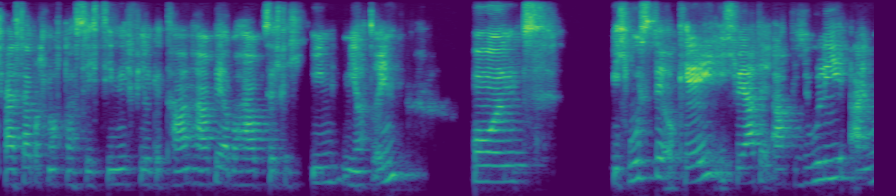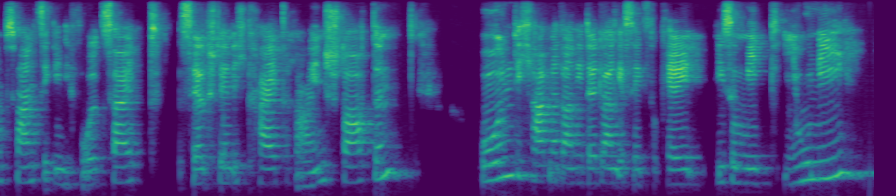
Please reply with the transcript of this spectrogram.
Ich weiß einfach noch, dass ich ziemlich viel getan habe, aber hauptsächlich in mir drin. Und ich wusste, okay, ich werde ab Juli 21 in die Vollzeit-Selbstständigkeit reinstarten. Und ich habe mir dann die Deadline gesetzt, okay, bis mit Juni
